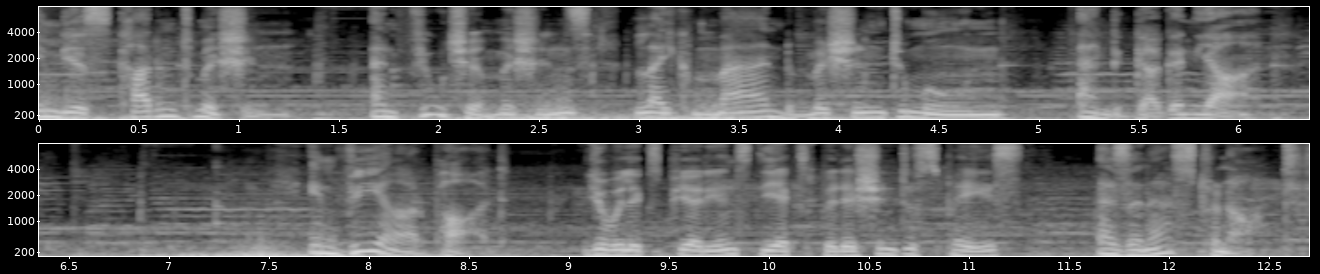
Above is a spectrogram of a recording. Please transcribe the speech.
India's current mission and future missions like manned mission to moon and Gaganyaan. In VR Pod, you will experience the expedition to space as an astronaut.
